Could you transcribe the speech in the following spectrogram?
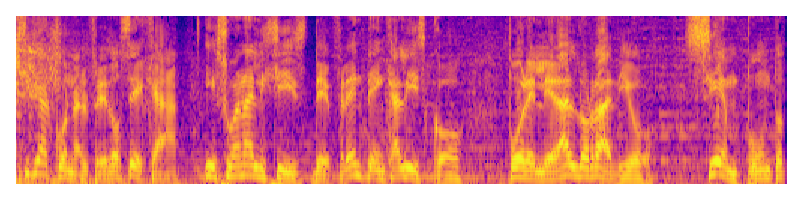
Siga con Alfredo Ceja y su análisis de frente en Jalisco por el Heraldo Radio 100.3.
